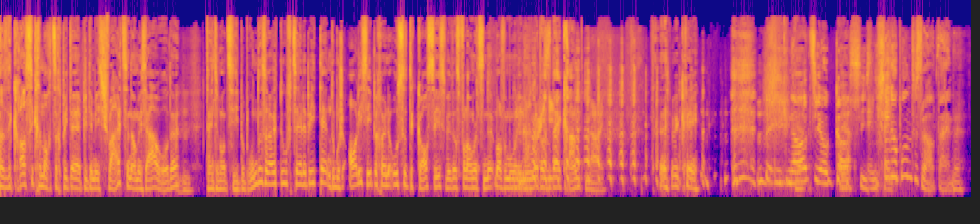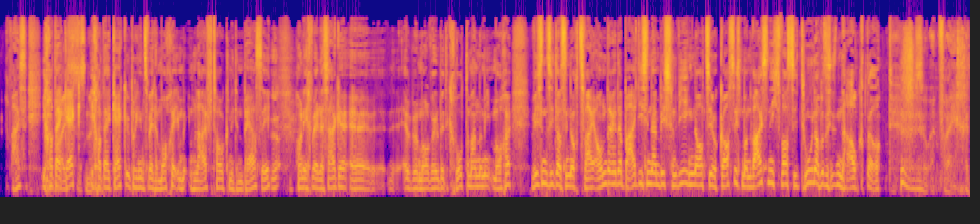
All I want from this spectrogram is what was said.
Also der Klassiker macht sich bei der, bei der Miss Schweiz namens auch, oder? Mhm. Dann Sie mal sieben Bundesräte aufzählen, bitte. Und du musst alle sieben können, außer der Gassis, weil das verlangen sie nicht mal vom Uli Maurer, dass er den kennt. Nein. Wirklich. Ignazio Cassis. Ja. ist er noch Bundesrat einer? Ich weiss, ich habe den Gag, ich habe den Gag übrigens machen im, im Live-Talk mit dem Bärsee. Ja. Habe ich wollen sagen, äh, ob wir mal wollen bei den Quotenmännern mitmachen. Wissen Sie, da sind noch zwei andere dabei, die sind ein bisschen wie Ignazio Cassis. Man weiß nicht, was sie tun, aber sie sind auch da. So ein frecher.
